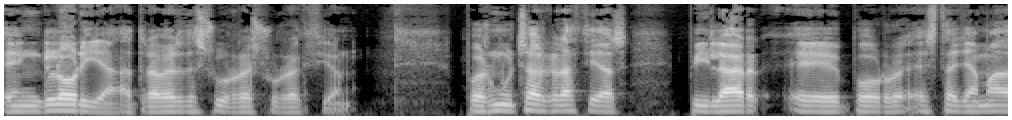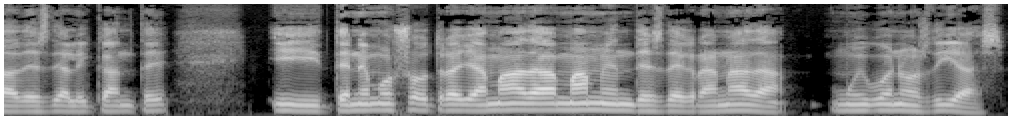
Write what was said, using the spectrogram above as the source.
en gloria a través de su resurrección. Pues muchas gracias, Pilar, eh, por esta llamada desde Alicante. Y tenemos otra llamada, Mamen, desde Granada. Muy buenos días.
